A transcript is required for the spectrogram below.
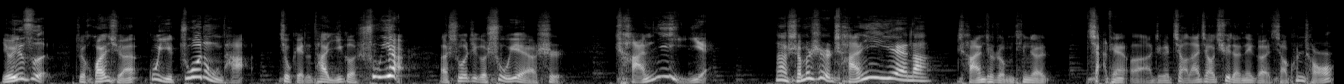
有一次，这桓玄故意捉弄他，就给了他一个树叶啊，说这个树叶啊是蝉翼叶。那什么是蝉翼叶呢？蝉就是我们听着夏天啊这个叫来叫去的那个小昆虫，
